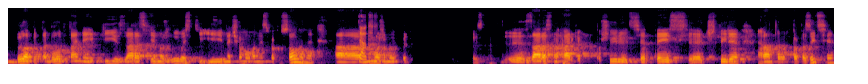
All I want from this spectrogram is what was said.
Було було питання, які зараз є можливості і на чому вони сфокусовані. А Так. ми можемо е, зараз на Харків поширюється десь е, чотири грантових пропозиції.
